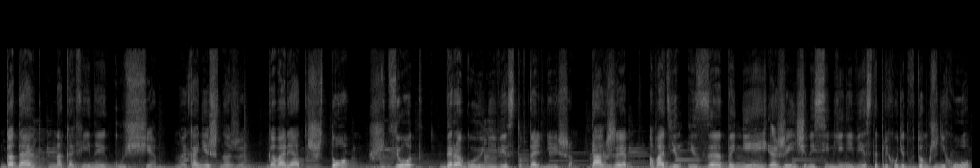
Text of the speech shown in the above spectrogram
гадают на кофейной гуще. Ну и, конечно же, говорят, что ждет дорогую невесту в дальнейшем. Также в один из дней женщины семьи невесты приходят в дом к жениху,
